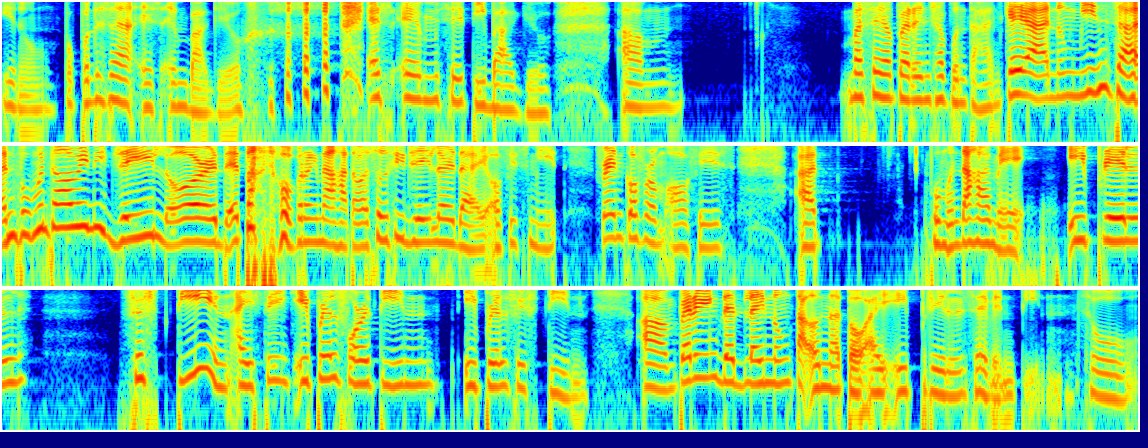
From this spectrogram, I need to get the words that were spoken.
you know, pagpunta sa SM Baguio. SM City Baguio. Um, masaya pa rin siya puntahan. Kaya, nung minsan, pumunta kami ni J. Lord. Ito, sobrang nakakatawa. So, si J. Lord ay office mate. Friend ko from office. At, pumunta kami April 15, I think. April 14, April 15. Um, pero yung deadline nung taon na to ay April 17. So,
